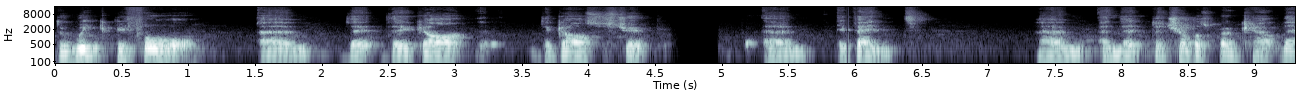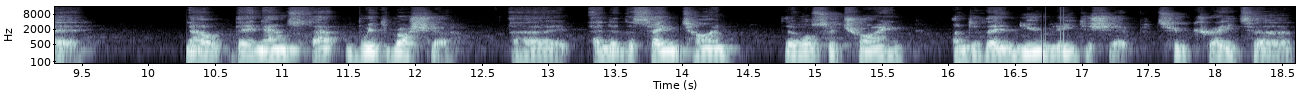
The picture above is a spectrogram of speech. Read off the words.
the week before um, the, the, the Gaza Strip um, event, um, and the, the troubles broke out there. Now, they announced that with Russia, uh, and at the same time, they're also trying under their new leadership to create a,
